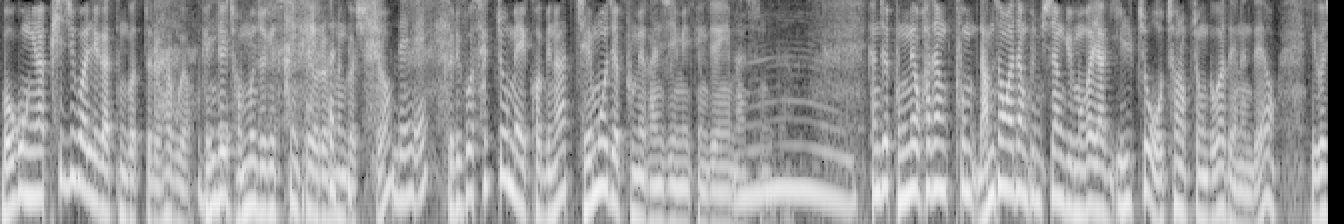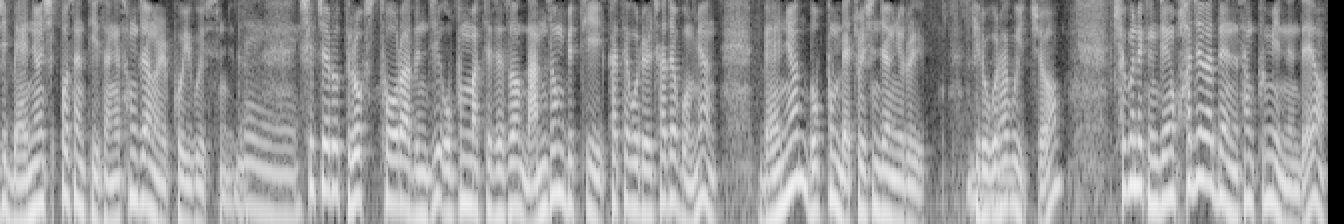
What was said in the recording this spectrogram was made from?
모공이나 피지 관리 같은 것들을 하고요. 굉장히 전문적인 스킨케어를 하는 것이죠. 네. 그리고 색조 메이크업이나 제모 제품에 관심이 굉장히 많습니다. 음. 현재 국내 화장품 남성 화장품 시장 규모가 약 1조 5천억 정도가 되는데요. 이것이 매년 10% 이상의 성장을 보이고 있습니다. 네. 실제로 드럭스토어라든지 오픈마켓에서 남성 뷰티 카테고리를 찾아보면 매년 높은 매출 신장률을 기록을 하고 있죠. 최근에 굉장히 화제가 된 상품이 있는데요.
